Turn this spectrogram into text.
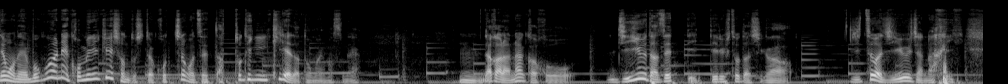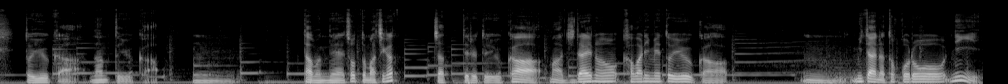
でもね、僕はね、コミュニケーションとしてはこっちの方が絶対圧倒的に綺麗だと思いますね。うん、だからなんかこう、自由だぜって言ってる人たちが、実は自由じゃないというか、なんというか、うん、多分ね、ちょっと間違っちゃってるというか、まあ時代の変わり目というか、うん、みたいなところに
